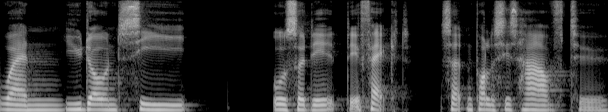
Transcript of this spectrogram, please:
when you don't see also the, the effect certain policies have to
